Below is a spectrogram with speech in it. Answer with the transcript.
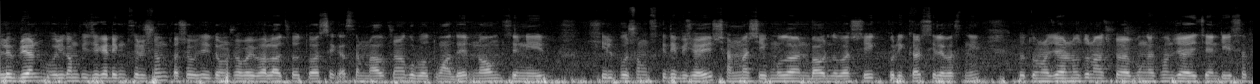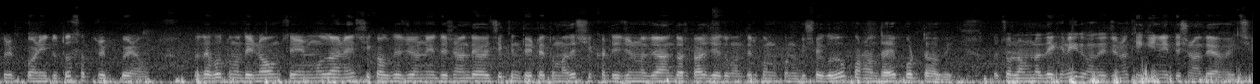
Hello Brian welcome to academic solution. তো তোমরা সবাই ভালো আছো। তো আজকে আজকে আমরা আলোচনা করব তোমাদের নবম শ্রেণির শিল্প সংস্কৃতি বিষয়ে ষান্মাসিক মূল্যায়ন বা অর্ধবার্ষিক পরীক্ষার সিলেবাস নিয়ে। তো তোমরা যারা নতুন আছো এবং এখন যারা এই চ্যানেলটিকে সাবস্ক্রাইব করেনি, দ্রুত সাবস্ক্রাইব করে নাও। তো দেখো, তোমাদের নবম শ্রেণির মূল্যায়নে শিক্ষকদের জন্য নির্দেশনা দেওয়া হয়েছে, কিন্তু এটা তোমাদের শিক্ষার্থীর জন্য জানা দরকার যে তোমাদের কোন কোন বিষয়গুলো কোন অধ্যায়ে পড়তে হবে। তো চলো আমরা দেখে নিই তোমাদের জন্য কী কী নির্দেশনা দেওয়া হয়েছে।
